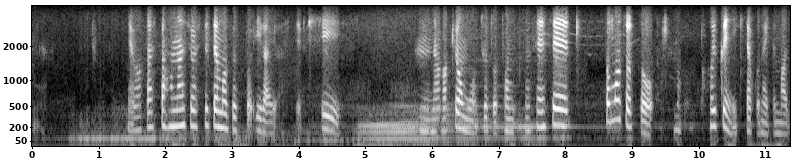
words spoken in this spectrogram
すね。で、私と話をしててもずっとイライラしてるし、うん、なんか今日もちょっとと先生ともちょっと、保育園に行きたくないって、まず、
